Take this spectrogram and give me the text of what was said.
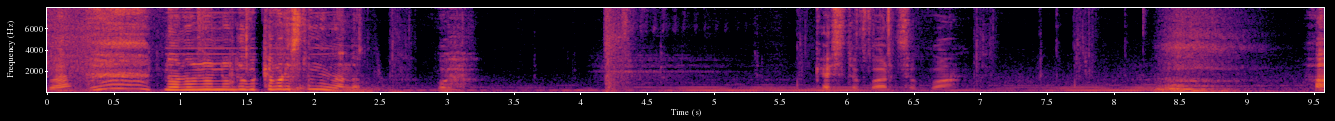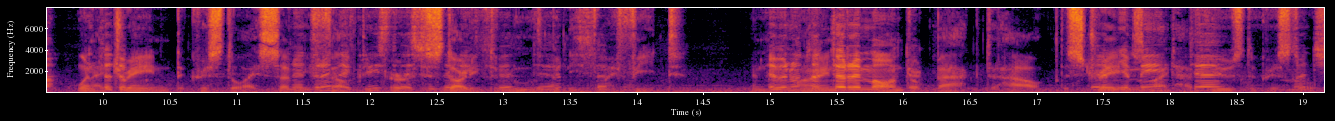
Qua. No, no, no, no, dove cavolo stanno andando? Uh. Che è sto quarzo qua? When I drained the crystal, I suddenly felt the earth starting to move beneath my feet. And my mind wandered back to how the strays might have used the crystals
